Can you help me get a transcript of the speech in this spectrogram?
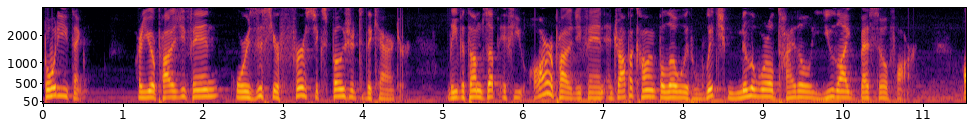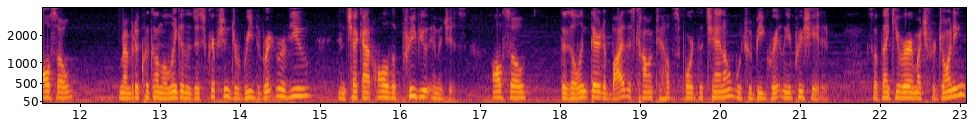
But what do you think? Are you a Prodigy fan, or is this your first exposure to the character? Leave a thumbs up if you are a Prodigy fan, and drop a comment below with which Millarworld title you like best so far. Also, remember to click on the link in the description to read the written review and check out all the preview images. Also, there's a link there to buy this comic to help support the channel, which would be greatly appreciated. So thank you very much for joining,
